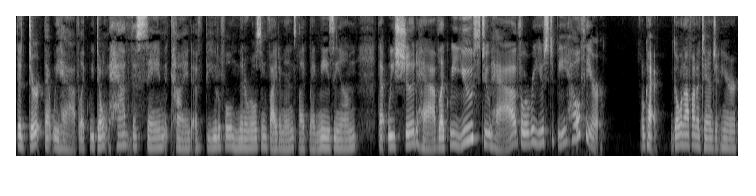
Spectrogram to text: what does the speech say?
the dirt that we have. Like, we don't have the same kind of beautiful minerals and vitamins like magnesium that we should have, like we used to have, or we used to be healthier. Okay, going off on a tangent here,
